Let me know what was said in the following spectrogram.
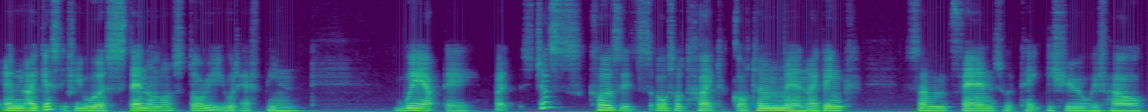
And I guess if it were a standalone story, it would have been way up there. But it's just because it's also tied to Gotham, and I think some fans would take issue with how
